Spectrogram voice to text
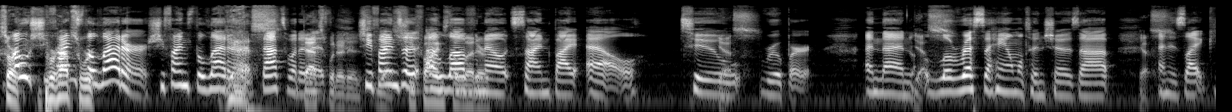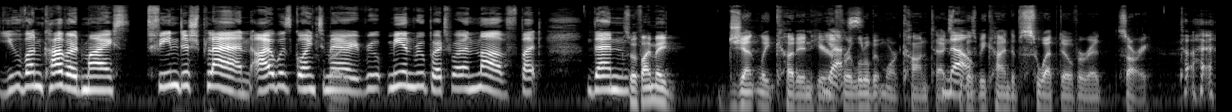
Sorry, oh, she perhaps finds we're. the letter. She finds the letter. Yes, that's what it is. that's what it is. She Yes, finds she a, finds a love note signed by L to Yes. Rupert. And then Yes. Larissa Hamilton shows up yes. and is like, "You've uncovered my fiendish plan. I was going to marry Ru- me and Rupert were in love, but then so if I may gently cut in here for a little bit more context No. because we kind of swept over it. Sorry. go ahead."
